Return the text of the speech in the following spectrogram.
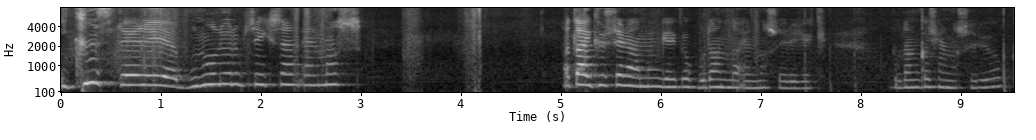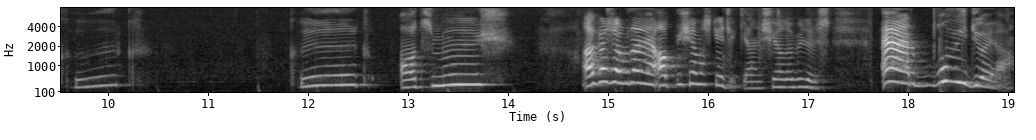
200 TL'ye bunu alıyorum 80 elmas. Hatta 200 TL almam gerek yok. Buradan da elmas verecek. Buradan kaç elmas veriyor? 40 40 60 Arkadaşlar buradan yani 60 elmas gelecek yani şey alabiliriz. Eğer bu videoya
